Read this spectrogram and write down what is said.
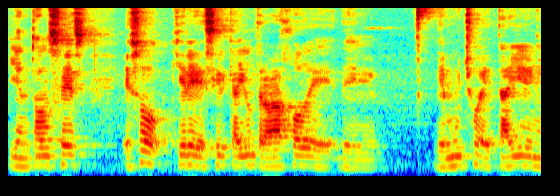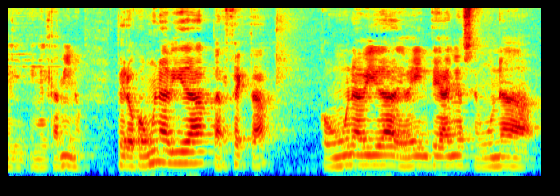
Y entonces, eso quiere decir que hay un trabajo de, de- de mucho detalle en el, en el camino. pero con una vida perfecta, con una vida de 20 años en una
